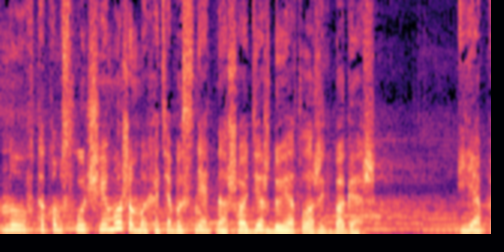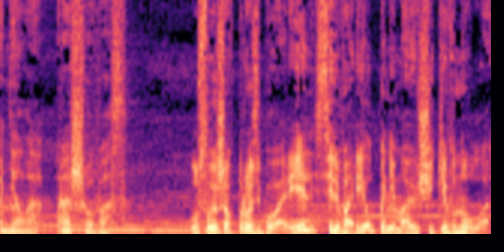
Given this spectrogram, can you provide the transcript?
Ну, в таком случае можем мы хотя бы снять нашу одежду и отложить багаж? Я поняла, прошу вас. Услышав просьбу Ариэль, Сильварил, понимающе кивнула.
